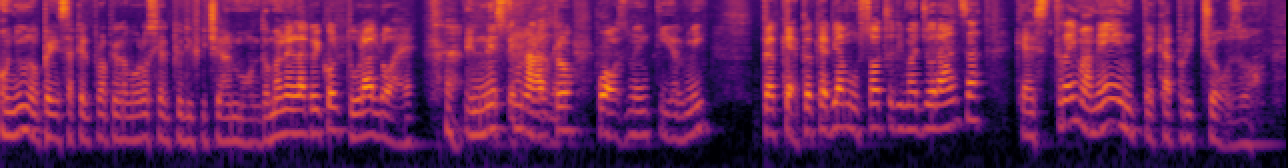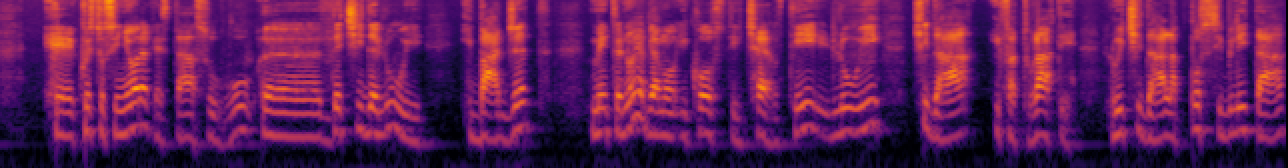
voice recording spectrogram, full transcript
ognuno pensa che il proprio lavoro sia il più difficile al mondo, ma nell'agricoltura lo è e nessun altro può smentirmi. Perché? Perché abbiamo un socio di maggioranza che è estremamente capriccioso. E questo signore che sta su eh, decide lui i budget, mentre noi abbiamo i costi certi, lui ci dà i fatturati, lui ci dà la possibilità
